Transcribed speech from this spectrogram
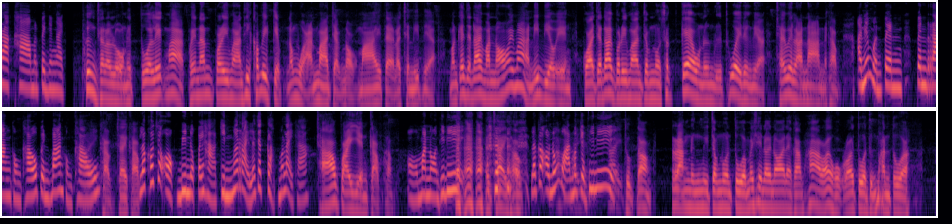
ราคามันเป็นยังไง พึ่งชนโรงในยตัวเล็กมาก เพราะฉะนั้นปริมาณที่เขาไปเก็บน้ำหวานมาจากดอกไม้แต่ละชนิดเนี่ยมันก็จะได้มาน้อยมากนิดเดียวเอง กว่าจะได้ปริมาณจำนวนสักแก้วหนึ่งหรือถ้วยหนึ่งเนี่ยใช้เวลานานนะครับอันนี้เหมือนเป็นเป็นรังของเขาเป็นบ้านของเขา ครับใช่ครับ แล้วเขาจะออกบินออกไปหากินเมื่อไหร่แล้วจะกลับเมื่อไหร่คะ เช้าไปเย็นกลับครับ อ๋อมานอนที่นี่ ใช่ครับ แล้วก็เอาน้ำหวานมาเก็บที่นี่ใช่ถูกต้องรังหนึ่งมีจำนวนตัวไม่ใช่น้อยๆนะครับ500 600 ตัวถึงพันตัว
